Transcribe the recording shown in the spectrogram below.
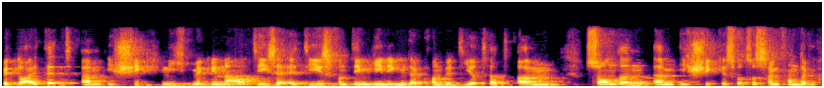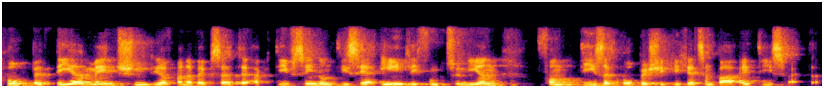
Bedeutet, ähm, ich schicke nicht mehr genau diese IDs von demjenigen, der konvertiert hat, ähm, sondern ähm, ich schicke sozusagen von der Gruppe der Menschen, die auf meiner Webseite aktiv sind und die sehr ähnlich funktionieren, von dieser Gruppe schicke ich jetzt ein paar IDs weiter.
